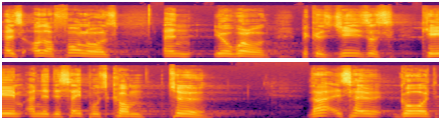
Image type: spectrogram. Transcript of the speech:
his other followers in your world because Jesus came and the disciples come too. That is how God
